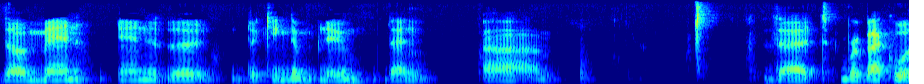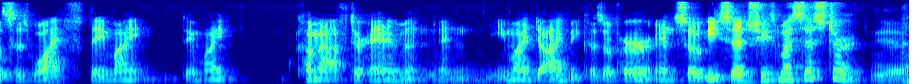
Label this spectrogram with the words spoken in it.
the men in the the kingdom knew that. Um, that Rebekah was his wife. They might they might come after him and, and he might die because of her. And so he said, She's my sister. yeah.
